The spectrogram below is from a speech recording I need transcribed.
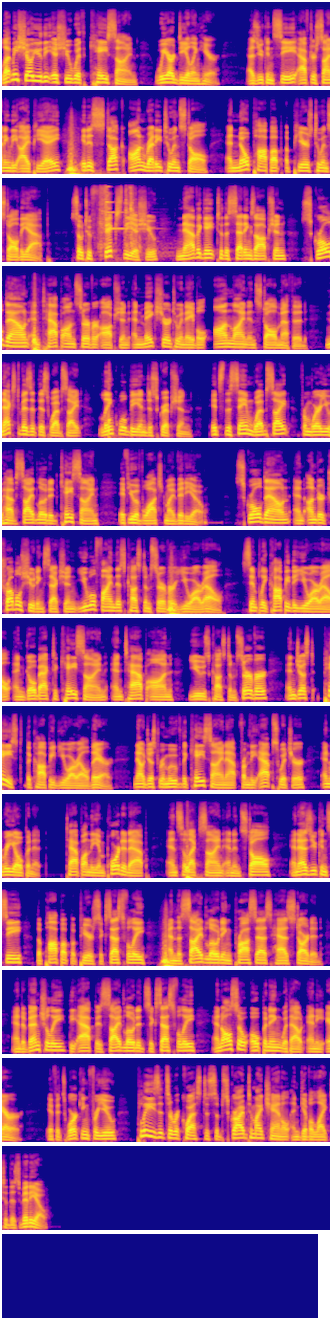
Let me show you the issue with Ksign we are dealing here. As you can see, after signing the IPA, it is stuck on ready to install, and no pop-up appears to install the app. So to fix the issue, navigate to the settings option, scroll down and tap on server option and make sure to enable online install method. Next visit this website, link will be in description. It's the same website from where you have sideloaded Ksign if you have watched my video. Scroll down and under troubleshooting section, you will find this custom server URL. Simply copy the URL and go back to Ksign and tap on Use Custom Server and just paste the copied URL there. Now just remove the Ksign app from the app switcher and reopen it. Tap on the imported app and select Sign and Install. And as you can see, the pop-up appears successfully and the side loading process has started. And eventually, the app is side loaded successfully and also opening without any error. If it's working for you, please it's a request to subscribe to my channel and give a like to this video.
